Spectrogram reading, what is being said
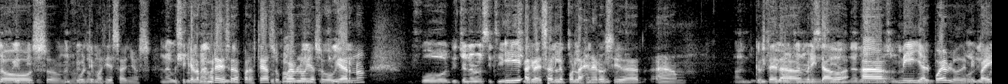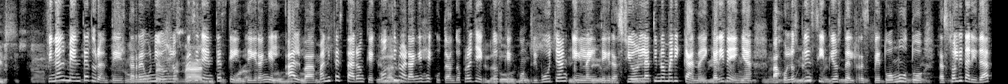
los um, últimos 10 años. Así que los mejores deseos para usted, a su pueblo y a su gobierno y agradecerle por la generosidad um, que usted ha brindado a mí y al pueblo de mi país. Finalmente, durante esta reunión, los presidentes que integran el ALBA manifestaron que continuarán ejecutando proyectos que contribuyan en la integración latinoamericana y caribeña bajo los principios del respeto mutuo, la solidaridad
